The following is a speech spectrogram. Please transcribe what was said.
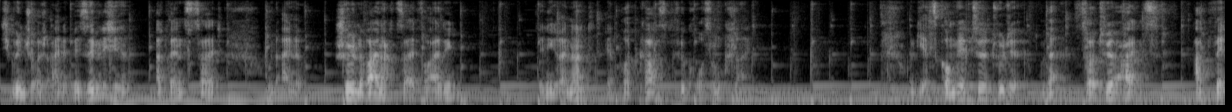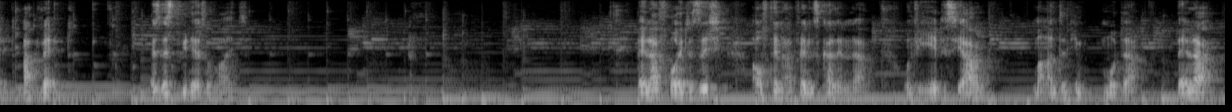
Ich wünsche euch eine besinnliche Adventszeit und eine schöne Weihnachtszeit vor allen Dingen. Danny Rennert, der Podcast für Groß und Klein. Und jetzt kommen wir zur Tür, zur Tür 1. Advent, Advent. Es ist wieder soweit. Bella freute sich auf den Adventskalender und wie jedes Jahr mahnte die Mutter, Bella,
